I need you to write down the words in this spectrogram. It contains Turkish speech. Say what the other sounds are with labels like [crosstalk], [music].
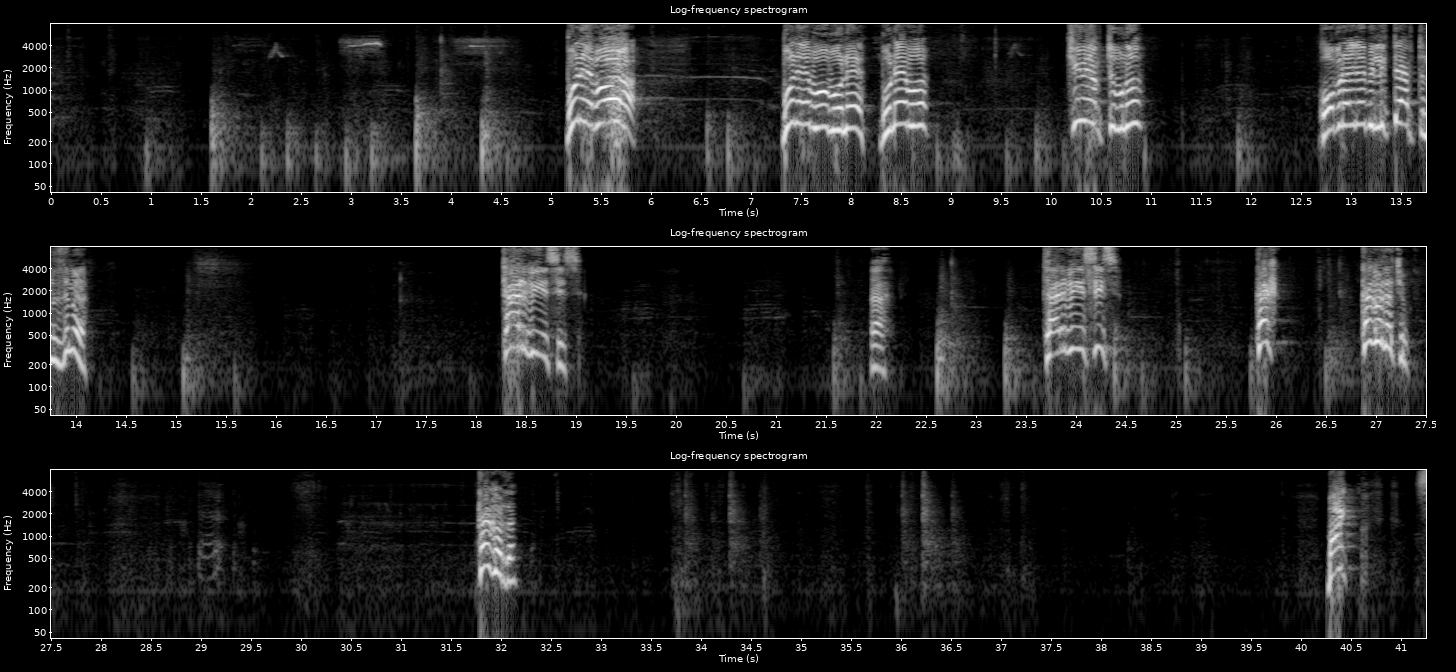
Bu ne bu? Bu ne bu bu ne? Bu ne bu? Kim yaptı bunu? Kobra ile birlikte yaptınız değil mi? Terbiyesiz. Heh. Terbiyesiz. Kalk. Kalk oradan çabuk. Kalk oradan. Bak.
